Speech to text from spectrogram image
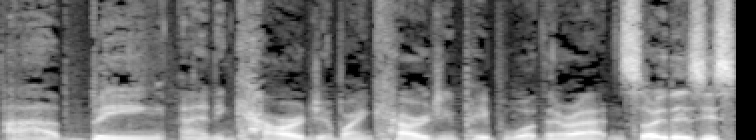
uh, being an encourager, by encouraging people what they're at. And so there's this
